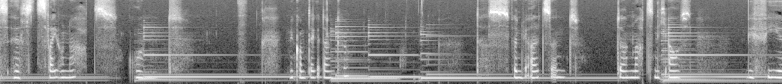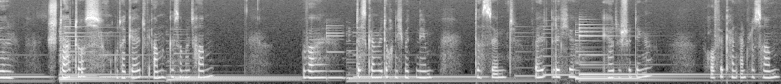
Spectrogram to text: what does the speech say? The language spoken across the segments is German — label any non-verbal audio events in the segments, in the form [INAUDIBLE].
Es ist 2 Uhr nachts und mir kommt der Gedanke, dass wenn wir alt sind, dann macht es nicht aus, wie viel Status oder Geld wir angesammelt haben, weil das können wir doch nicht mitnehmen. Das sind weltliche, irdische Dinge worauf wir keinen Einfluss haben.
